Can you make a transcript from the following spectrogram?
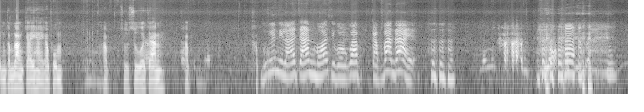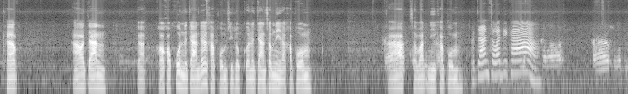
เป็นกำลังใจให้ครับผม ครับสู้ๆอาจารย์ ครับครับ มื้ออื่นนี่ล่ะอาจารย์หมอสิบอกว่ากลับบ้านได้มันมีทางนอกครับ เอาอาจารย์ก็ขอขอบคุณอาจารย์เด้อครับ ผมสิรบกวนอาจารย์ซ้ำนี่แหละครับ ผม ครับ สวัสดีครับผม อาจารย์สวัสดีค่ะ ครับ ครับ สวัสดี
